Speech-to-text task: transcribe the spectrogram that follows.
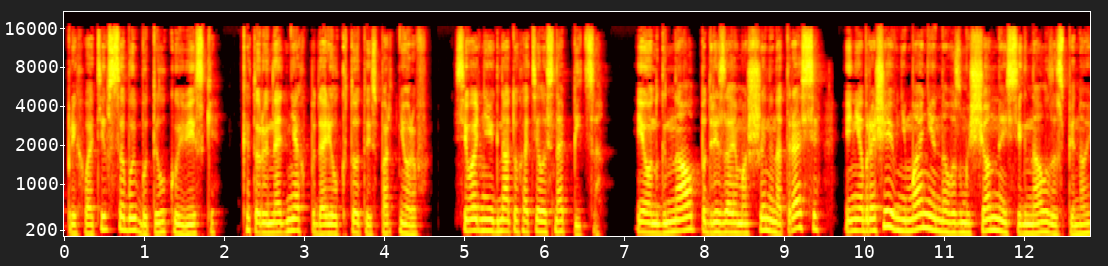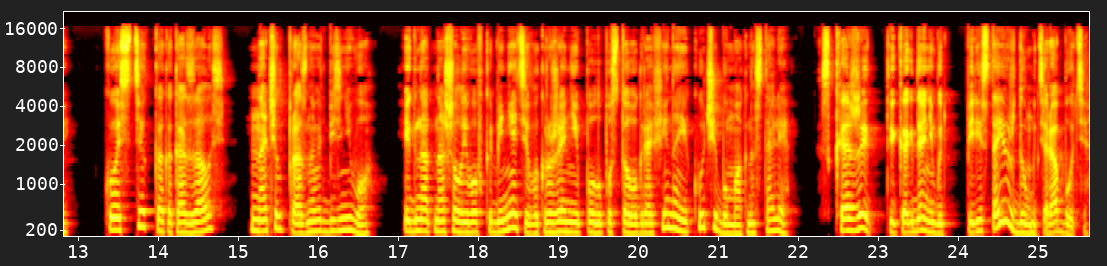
прихватив с собой бутылку виски, которую на днях подарил кто-то из партнеров. Сегодня Игнату хотелось напиться. И он гнал, подрезая машины на трассе и не обращая внимания на возмущенные сигналы за спиной. Костя, как оказалось, начал праздновать без него. Игнат нашел его в кабинете в окружении полупустого графина и кучи бумаг на столе. «Скажи, ты когда-нибудь перестаешь думать о работе?»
